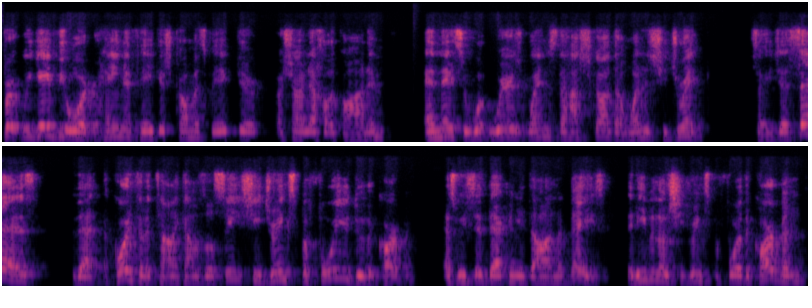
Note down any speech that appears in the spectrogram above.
we gave the order, Heinef Higish Kometz V'Hiktir, Ashar Nechal Kohanim, and then so where's when's the Hashkada? When does she drink? So he just says that according to the Tanakh, we'll see, she drinks before you do the korban. As we said back in Yadal and the base, that even though she drinks before the korban,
